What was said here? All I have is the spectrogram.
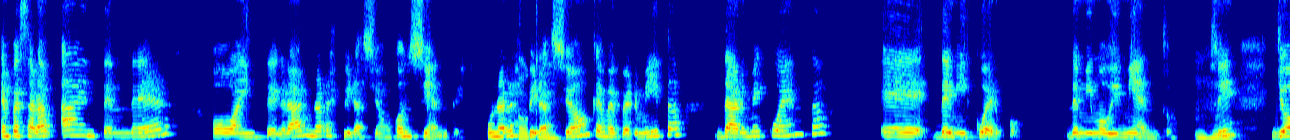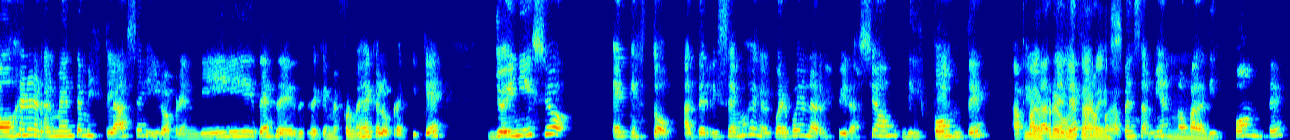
empezar a, entender o a integrar una respiración consciente, una respiración que me permita darme cuenta eh, de mi cuerpo, de mi movimiento, ¿sí? Yo generalmente mis clases, y lo aprendí desde, desde que me formé, desde que lo practiqué, yo inicio en stop, aterricemos en el cuerpo y en la respiración, disponte, apaga teléfono, apaga pensamiento, apaga, mm. disponte,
